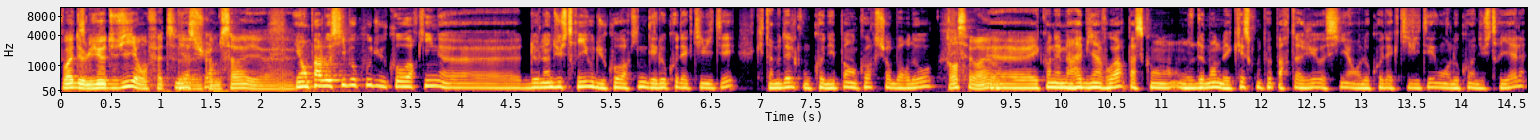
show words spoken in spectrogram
Ouais, de lieu de vie en fait, Bien euh, comme ça. Euh, et, on parle aussi beaucoup du coworking euh, de l'industrie ou du coworking des locaux d'activité, qui est un modèle qu'on ne connaît pas encore sur Bordeaux. Non, c'est vrai. Et qu'on aimerait bien voir parce qu'on se demande mais qu'est-ce qu'on peut partager aussi en locaux d'activité ou en locaux industriels?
